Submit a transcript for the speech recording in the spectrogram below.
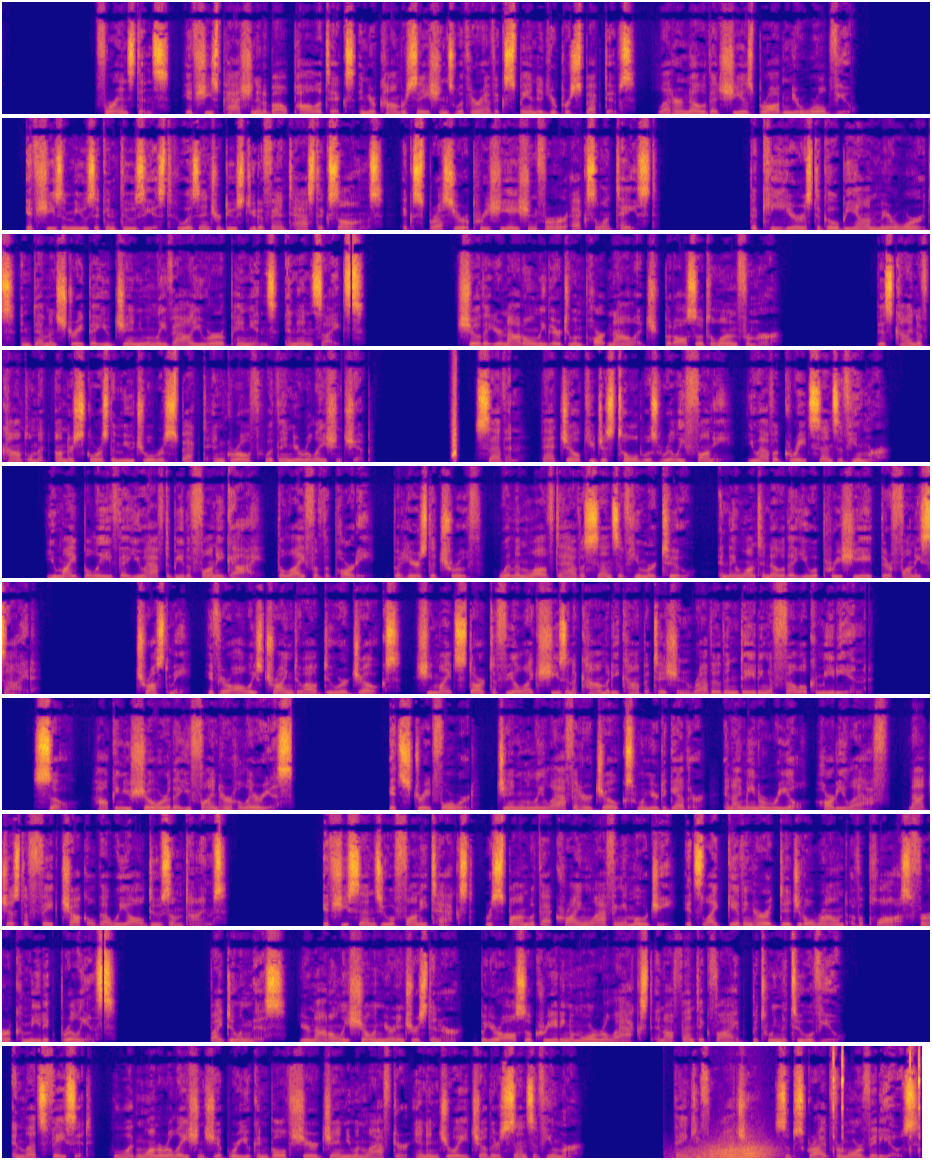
For instance, if she's passionate about politics and your conversations with her have expanded your perspectives, let her know that she has broadened your worldview. If she's a music enthusiast who has introduced you to fantastic songs, express your appreciation for her excellent taste. The key here is to go beyond mere words and demonstrate that you genuinely value her opinions and insights. Show that you're not only there to impart knowledge but also to learn from her. This kind of compliment underscores the mutual respect and growth within your relationship. 7. That joke you just told was really funny. You have a great sense of humor. You might believe that you have to be the funny guy, the life of the party, but here's the truth. Women love to have a sense of humor too, and they want to know that you appreciate their funny side. Trust me, if you're always trying to outdo her jokes, she might start to feel like she's in a comedy competition rather than dating a fellow comedian. So, how can you show her that you find her hilarious? It's straightforward. Genuinely laugh at her jokes when you're together, and I mean a real, hearty laugh, not just a fake chuckle that we all do sometimes. If she sends you a funny text, respond with that crying laughing emoji. It's like giving her a digital round of applause for her comedic brilliance. By doing this, you're not only showing your interest in her, but you're also creating a more relaxed and authentic vibe between the two of you. And let's face it, who wouldn't want a relationship where you can both share genuine laughter and enjoy each other's sense of humor? Thank you for watching. Subscribe for more videos.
